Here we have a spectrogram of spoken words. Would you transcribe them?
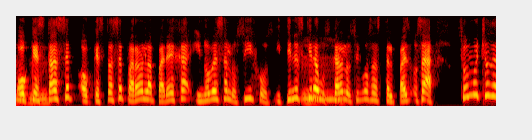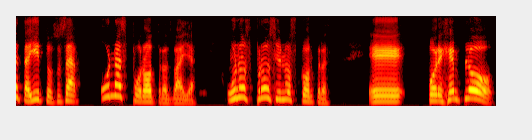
o, que está o que está separado de la pareja y no ves a los hijos y tienes que ir a buscar a los hijos hasta el país. O sea, son muchos detallitos, o sea, unas por otras, vaya, unos pros y unos contras. Eh, por ejemplo,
